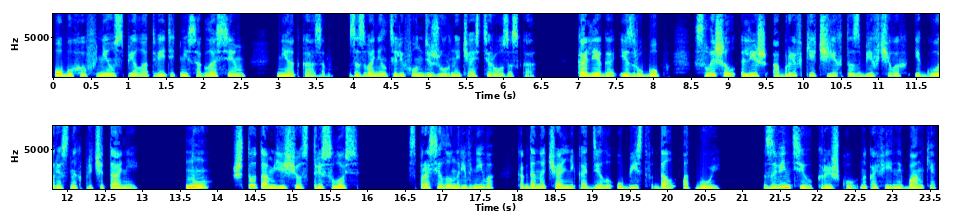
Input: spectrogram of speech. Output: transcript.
Обухов не успел ответить ни согласием, ни отказом. Зазвонил телефон дежурной части розыска. Коллега из РУБОП слышал лишь обрывки чьих-то сбивчивых и горестных причитаний. «Ну, что там еще стряслось?» — спросил он ревниво, когда начальник отдела убийств дал отбой. Завинтил крышку на кофейной банке,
